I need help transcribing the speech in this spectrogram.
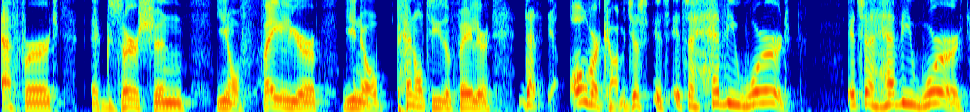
effort, exertion, you know, failure, you know, penalties of failure. That overcome, just it's it's a heavy word. It's a heavy word,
